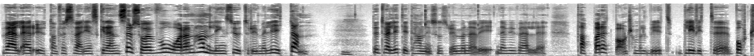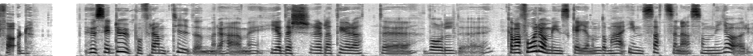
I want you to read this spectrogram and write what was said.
väl är utanför Sveriges gränser så är våran handlingsutrymme liten. Mm. Det är ett väldigt litet handlingsutrymme när vi, när vi väl tappar ett barn som blivit, blivit eh, bortförd. Hur ser du på framtiden med det här med hedersrelaterat eh, våld? Kan man få det att minska genom de här insatserna som ni gör?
